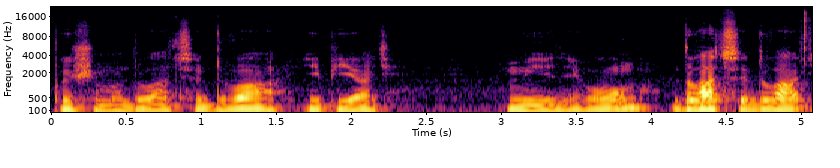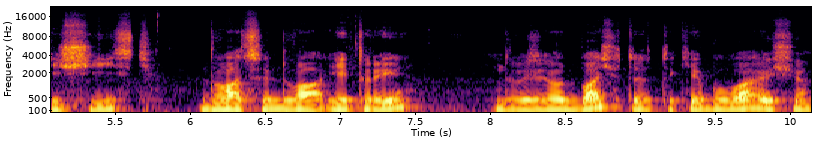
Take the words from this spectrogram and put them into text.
Пишемо 22,5 міліом. 22,6, 22,3. Друзі, от бачите, таке буває, що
